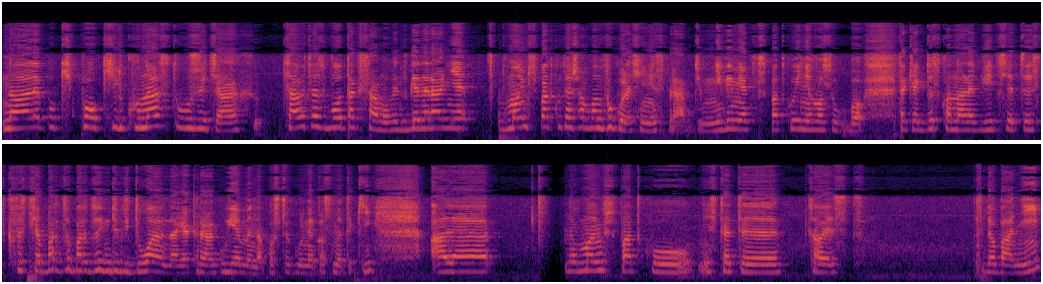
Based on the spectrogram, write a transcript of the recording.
no ale po, po kilkunastu użyciach cały czas było tak samo, więc generalnie w moim przypadku ten szampon w ogóle się nie sprawdził. Nie wiem jak w przypadku innych osób, bo tak jak doskonale wiecie, to jest kwestia bardzo, bardzo indywidualna, jak reagujemy na poszczególne kosmetyki, ale no w moim przypadku niestety to jest do bani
